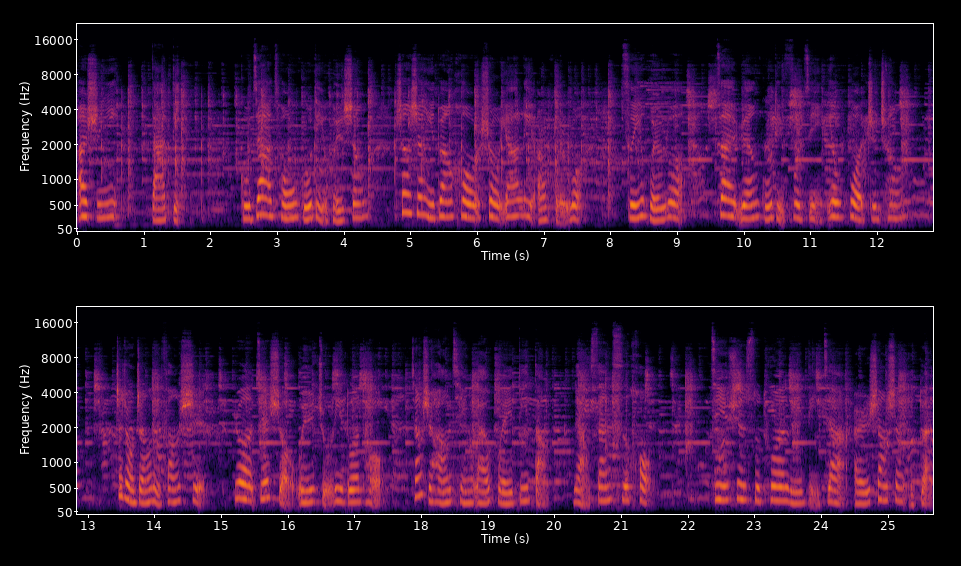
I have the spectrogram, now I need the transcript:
二十一，打底，股价从谷底回升，上升一段后受压力而回落，此一回落，在原谷底附近又获支撑。这种整理方式。若接手为主力多头，将使行情来回低档两三次后，即迅速脱离底价而上升一段，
